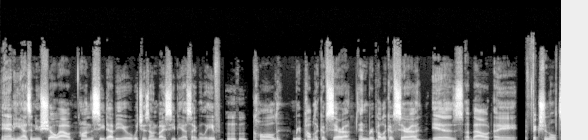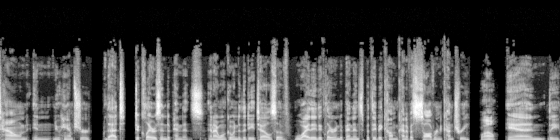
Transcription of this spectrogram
And he has a new show out on the CW, which is owned by CBS, I believe, hmm called Republic of Sarah. And Republic of Sarah is about a fictional town in New Hampshire that declares independence. And I won't go into the details of why they declare independence, but they become kind of a sovereign country. Wow. And the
